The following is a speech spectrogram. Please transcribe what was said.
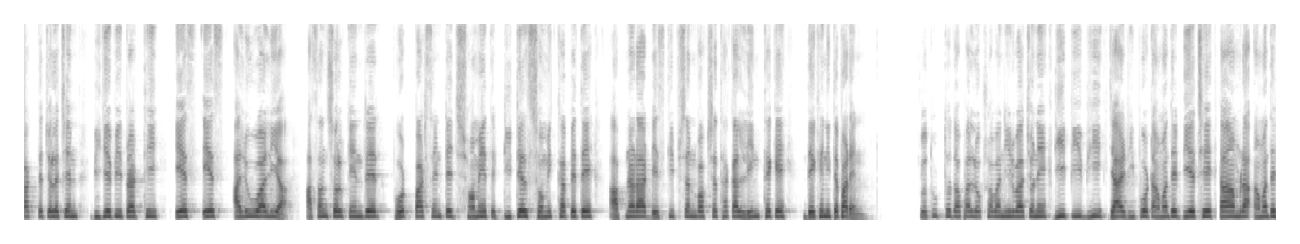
রাখতে চলেছেন বিজেপি প্রার্থী এস এস আলুওয়ালিয়া। আসানসোল কেন্দ্রের ভোট পার্সেন্টেজ সমেত ডিটেলস সমীক্ষা পেতে আপনারা ডেসক্রিপশন বক্সে থাকা লিঙ্ক থেকে দেখে নিতে পারেন। চতুর্থ দফা লোকসভা নির্বাচনে ডিপিভি যার রিপোর্ট আমাদের দিয়েছে, তা আমরা আমাদের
